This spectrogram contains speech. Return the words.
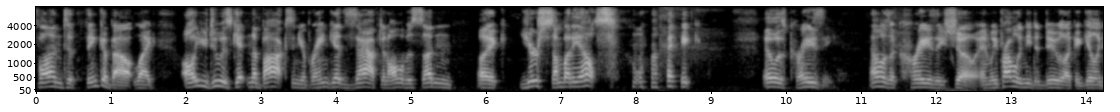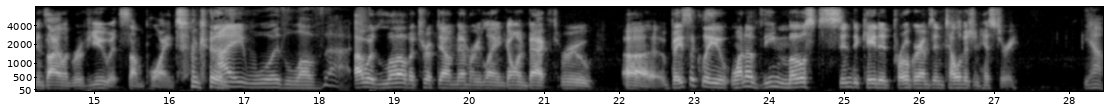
fun to think about. Like all you do is get in a box and your brain gets zapped, and all of a sudden, like you're somebody else. like it was crazy. That was a crazy show, and we probably need to do like a Gilligan's Island review at some point. I would love that. I would love a trip down memory lane going back through uh, basically one of the most syndicated programs in television history. Yeah,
